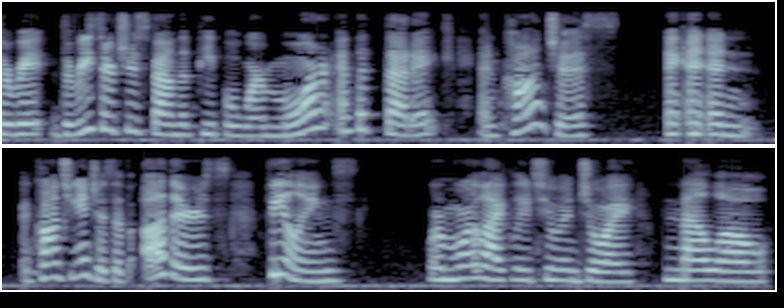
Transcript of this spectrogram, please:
the, re- the researchers found that people were more empathetic and conscious and, and, and conscientious of others' feelings were more likely to enjoy mellow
